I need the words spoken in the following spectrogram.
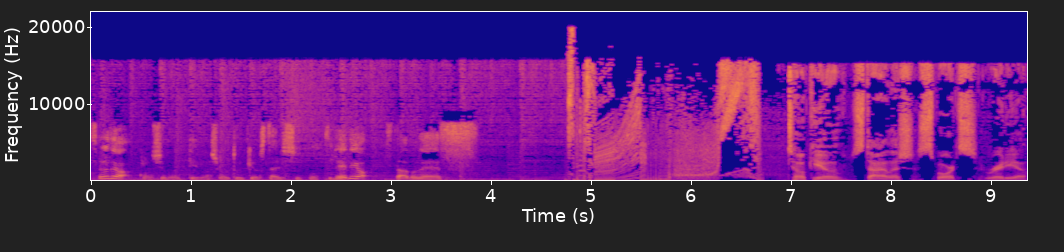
それでは今週も行ってみましょう。東京スタイリッシュスポーツレディオスタートです。Tokyo Stylish Sports Radio.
